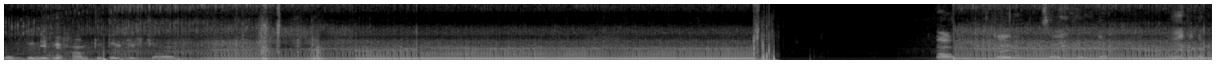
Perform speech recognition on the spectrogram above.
kurde, nie wjechałam tutaj, gdzie chciałem. O, kolejna pizza idzie do mojego domu.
